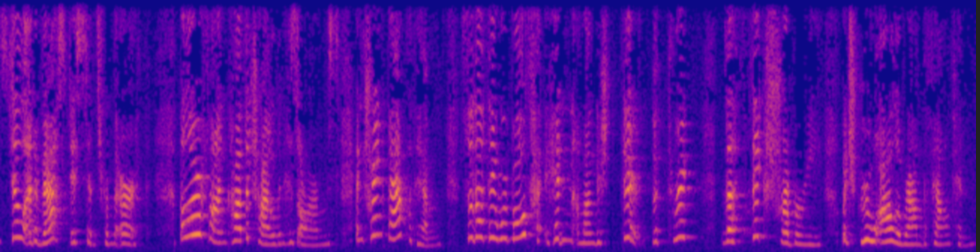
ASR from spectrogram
still at a vast distance from the earth. Bellerophon caught the child in his arms and shrank back with him, so that they were both hidden among the, the, thick the thick shrubbery which grew all around the fountain.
